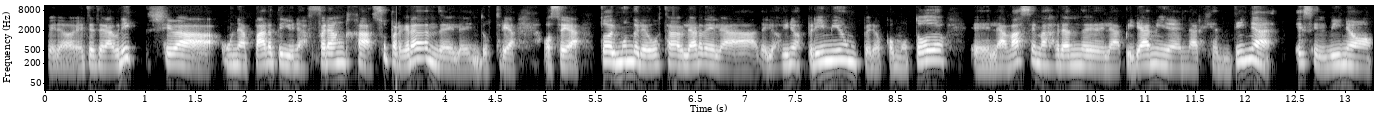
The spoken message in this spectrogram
pero el tetrabric lleva una parte y una franja súper grande de la industria. O sea, todo el mundo le gusta hablar de, la, de los vinos premium, pero como todo, eh, la base más grande de la pirámide en Argentina es el vino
